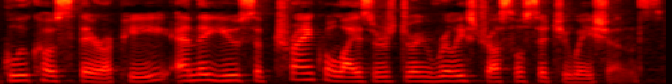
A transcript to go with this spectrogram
glucose therapy, and the use of tranquilizers during really stressful situations.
